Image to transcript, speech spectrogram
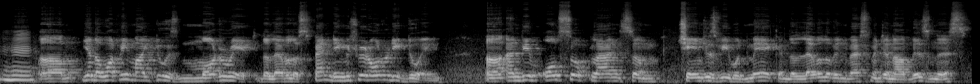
Mm-hmm. Um, you know, what we might do is moderate the level of spending, which we're already doing. Uh, and we've also planned some changes we would make in the level of investment in our business.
